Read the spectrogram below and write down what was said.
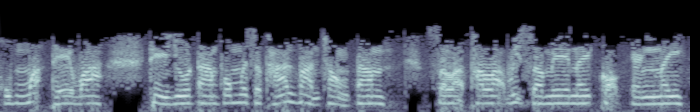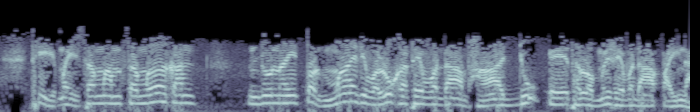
ภูมิเทวา ที่อยู่ตามพมสถานบ้านช่องตามสละทละวิสเมในเกาะแก่งในที่ไม่สม่ำเสมอกันอยู่ในต้นไม้ที่ว่าลูกเทวดาพายุเอถล่มไม่เทวดาไปไหน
